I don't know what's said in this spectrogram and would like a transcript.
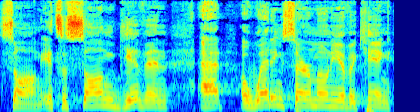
song. It's a song given at a wedding ceremony of a king.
